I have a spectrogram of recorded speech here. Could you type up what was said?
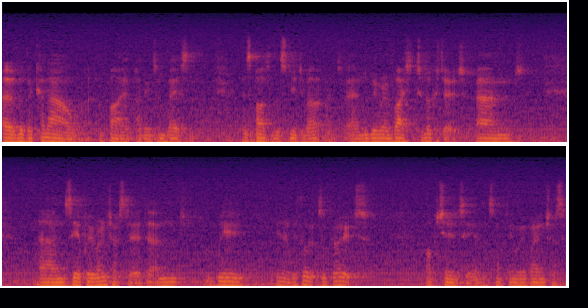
over the canal by Paddington Basin as part of this new development. And we were invited to look at it and um, see if we were interested. And we, you know, we thought it was a great opportunity and something we were very interested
